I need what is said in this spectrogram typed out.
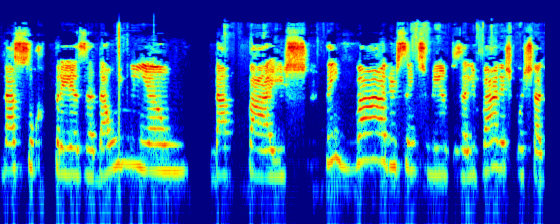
da surpresa, da união, da paz. Tem vários sentimentos ali, várias postagens.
